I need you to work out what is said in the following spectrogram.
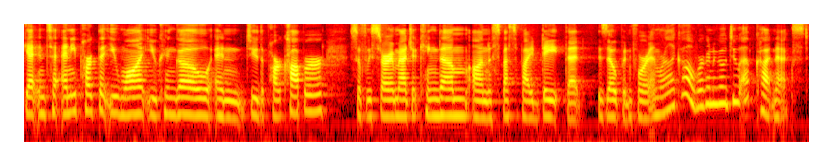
get into any park that you want. You can go and do the park hopper. So if we start in Magic Kingdom on a specified date that is open for it, and we're like, oh, we're gonna go do Epcot next.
